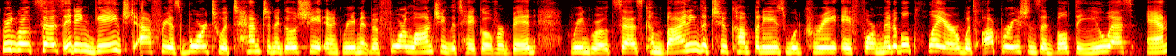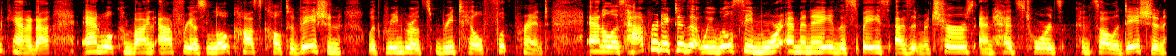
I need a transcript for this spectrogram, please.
Green Growth says it engaged Aphria's board to attempt to negotiate an agreement before launching the takeover bid. Green Growth says combining the two companies would create a formidable player with operations in both the U.S. and Canada and will combine Aphria's low cost cultivation with Green Growth's retail footprint. And Analysts have predicted that we will see more M&A in the space as it matures and heads towards consolidation.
